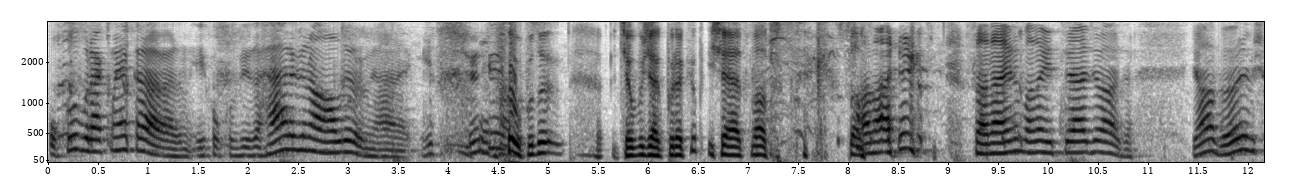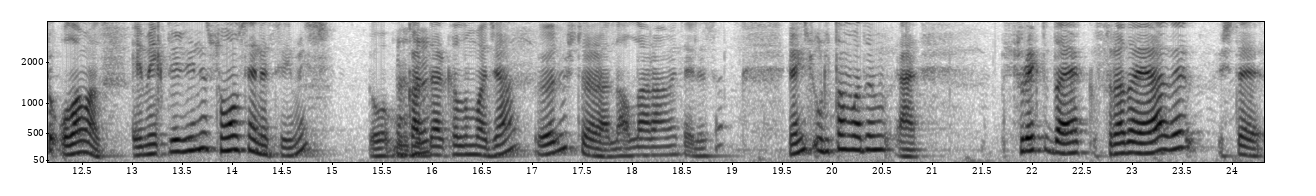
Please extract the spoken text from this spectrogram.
okul bırakmaya karar verdim ilkokul birde. Her gün ağlıyorum yani. Git çünkü Okulu çabucak bırakıp iş hayatına atılmak. sanayi sanayinin bana ihtiyacı vardı. Ya böyle bir şey olamaz. Emekliliğinin son senesiymiş. O mukadder kalın bacağın. Ölmüştür herhalde. Allah rahmet eylesin. Ya hiç unutamadığım yani sürekli dayak sıra dayağı ve işte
